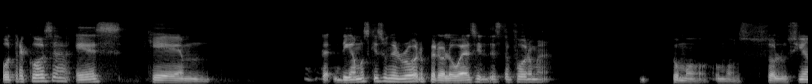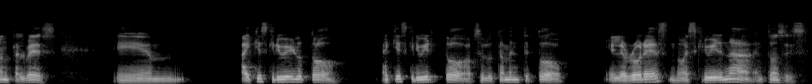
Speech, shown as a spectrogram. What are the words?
otra cosa es que, em, digamos que es un error, pero lo voy a decir de esta forma como, como solución tal vez. Em, hay que escribirlo todo. Hay que escribir todo, absolutamente todo el error es no escribir nada. Entonces,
